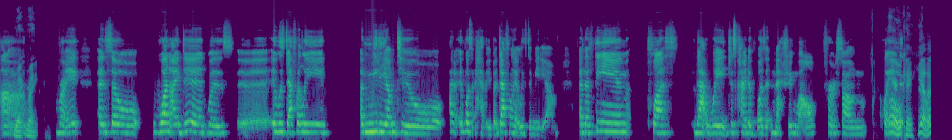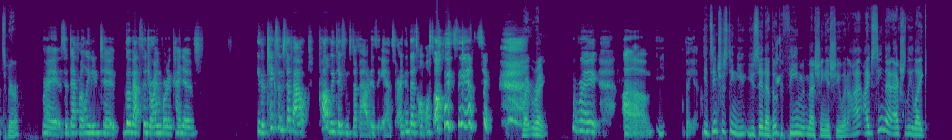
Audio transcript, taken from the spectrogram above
um, right right right? And so one I did was uh, it was definitely a medium to I, it wasn't heavy, but definitely at least a medium. And the theme plus that weight just kind of wasn't meshing well for some players, oh okay yeah that's fair right? So definitely need to go back to the drawing board and kind of either take some stuff out, probably take some stuff out is the answer. I think that's almost always the answer. right right Right. Um, but yeah. it's interesting you you say that though the theme meshing issue and i i've seen that actually like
